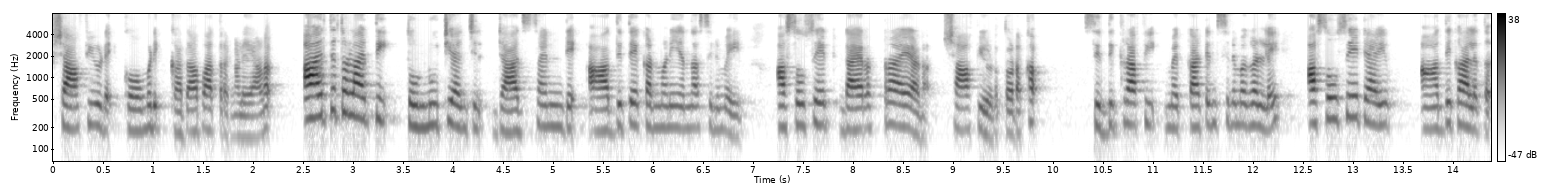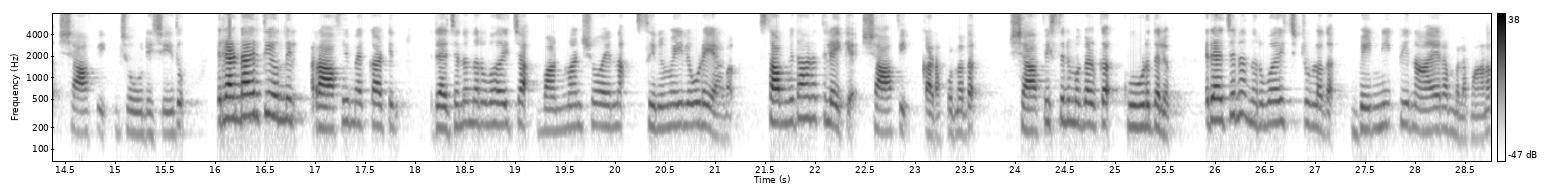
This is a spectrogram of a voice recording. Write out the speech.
ഷാഫിയുടെ കോമഡി കഥാപാത്രങ്ങളെയാണ്. ആയിരത്തി തൊള്ളായിരത്തി തൊണ്ണൂറ്റി അഞ്ചിൽ രാജസ്ഥാനിന്റെ ആദ്യത്തെ കൺമണി എന്ന സിനിമയിൽ അസോസിയേറ്റ് ഡയറക്ടറായാണ് ഷാഫിയുടെ തുടക്കം. സിദ്ദിഖ് റാഫി മെക്കാട്ടിൻ സിനിമകളിലെ അസോസിയേറ്റായും ആദ്യകാലത്ത് ഷാഫി ജോലി ചെയ്തു. രണ്ടായിരത്തി ഒന്നിൽ റാഫി മെക്കാട്ടിൻ രചന നിർവഹിച്ച വൺ മാൻ ഷോ എന്ന സിനിമയിലൂടെയാണ് സംവിധാനത്തിലേക്ക് ഷാഫി കടക്കുന്നത്. ഷാഫി സിനിമകൾക്ക് കൂടുതലും രചന നിർവഹിച്ചിട്ടുള്ളത് ബെന്നി പി നായരമ്പലമാണ്.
